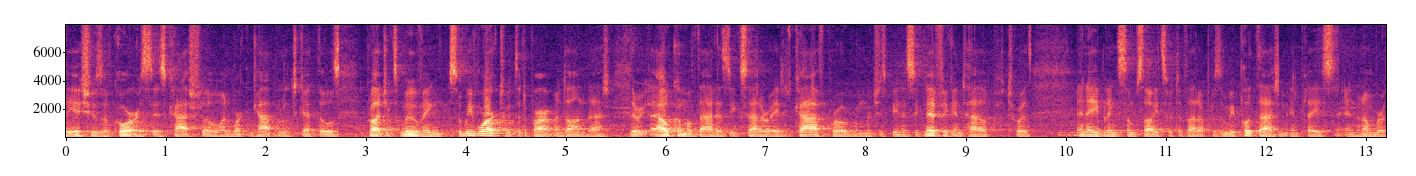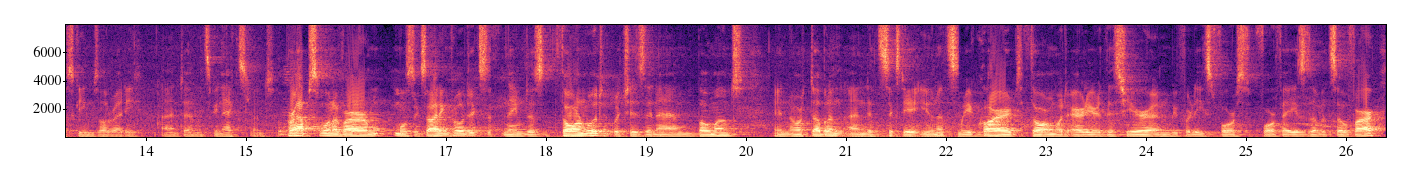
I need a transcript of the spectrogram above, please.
The issues, of course, is cash flow and working capital to get those projects moving. So we've worked with the department on that. The outcome of that is the accelerated CALF program, which has been a significant help towards enabling some sites with developers. And we put that in place in a number of schemes already, and um, it's been excellent. Perhaps one of our most exciting projects, named as Thornwood, which is in um, Beaumont in North Dublin, and it's 68 units. We acquired Thornwood earlier this year, and we've released four, four phases of it so far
